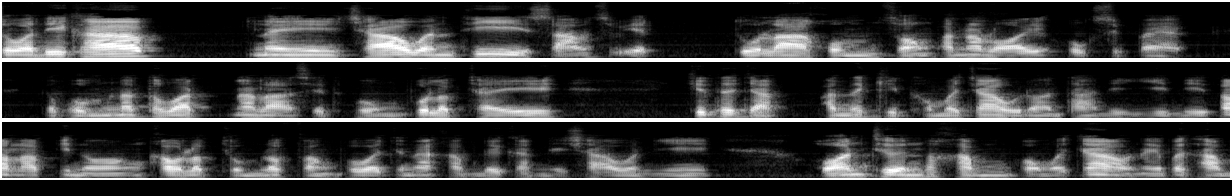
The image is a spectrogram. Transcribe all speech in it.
สวัสดีครับ ในเช้าวันที่ 31 ตุลาคม 2568 กับผมนัทวัฒน์นาราเศรษฐพงศ์ผู้รับใช้คิดจักรพันธกิจของพระเจ้าอุดรธานียินดีต้อนรับพี่น้องเข้ารับชมรับฟังพระวจนะคำด้วยกันในเช้าวันนี้ ขออัญเชิญพระคำของพระเจ้าในพระธรรม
